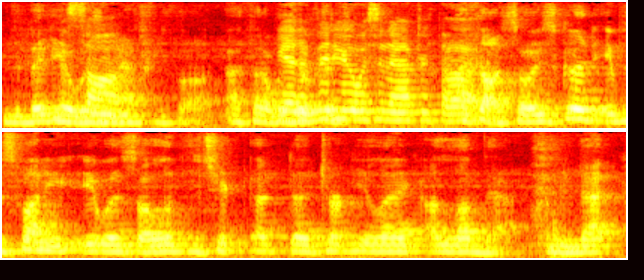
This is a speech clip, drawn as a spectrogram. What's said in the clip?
The video The was song. an afterthought. I thought it was. Yeah, the video was an afterthought. I thought so. It was good. It was funny. It was. I love the chick, uh, the turkey leg. I love that. I mean that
